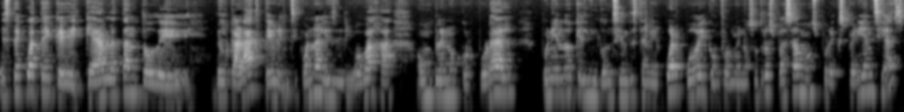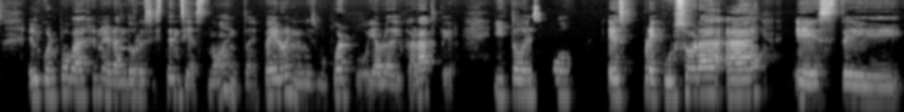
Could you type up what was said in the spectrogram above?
este cuate que, habla tanto de, del carácter en psicoanálisis lo baja a un plano corporal, poniendo que el inconsciente está en el cuerpo y conforme nosotros pasamos por experiencias, el cuerpo va generando resistencias, ¿no? pero en el mismo cuerpo y habla del carácter y todo esto es precursora a este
